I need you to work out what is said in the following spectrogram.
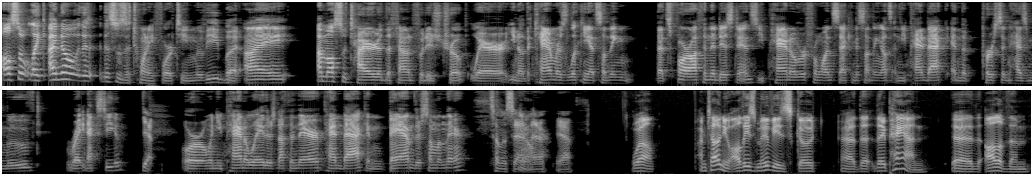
Also, like I know th- this was a 2014 movie, but I I'm also tired of the found footage trope where you know the camera's looking at something that's far off in the distance. You pan over for one second to something else, and you pan back, and the person has moved right next to you. Yeah. Or when you pan away, there's nothing there. Pan back, and bam, there's someone there. Someone's standing You know. there. Yeah. Well, I'm telling you, all these movies go. Uh, the, they pan. Uh, the- all of them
